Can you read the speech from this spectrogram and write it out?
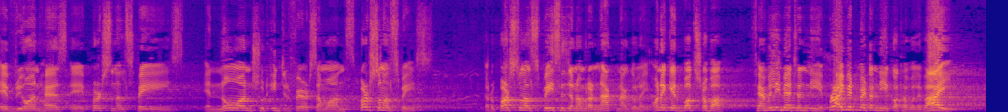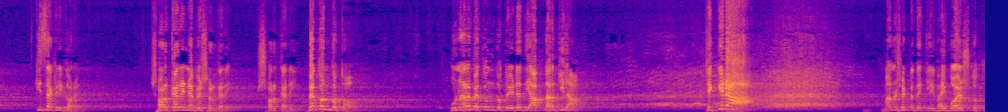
Everyone has a personal space and no one should interfere someone's personal space. কারও পার্সোনাল স্পেসে যেন আমরা নাক না গলাই। অনেকের বদ স্বভাব ফ্যামিলি ম্যাটার নিয়ে প্রাইভেট ম্যাটার নিয়ে কথা বলে। ভাই, কি চাকরি করেন? সরকারি না বেসরকারি? সরকারি। বেতন কত? উনার বেতন কত? এটা দিয়ে আপনার কি লাভ? ঠিক কিনা? মানুষ একটা দেখলে, ভাই, বয়স কত?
